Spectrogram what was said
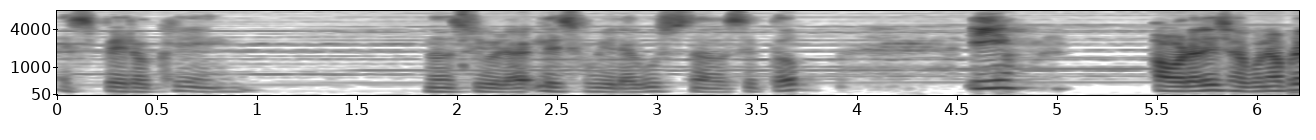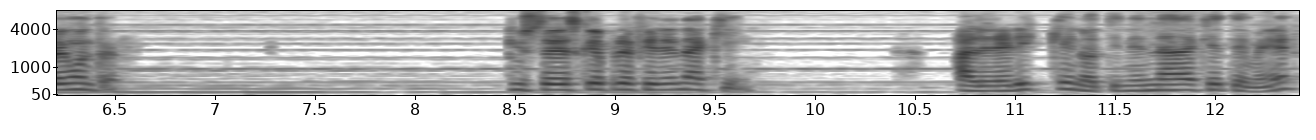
Espero que les hubiera gustado este top. Y ahora les hago una pregunta. ¿Qué ustedes qué prefieren aquí? ¿Al Eric que no tiene nada que temer?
